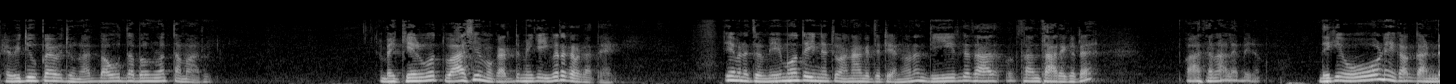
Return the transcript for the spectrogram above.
පැවිදි උපවිදි වුණත් බෞද්ධ බවුණත් අමාරුයි. හැබැයි කෙරුවොත් වාසිය මොකද්ද මේක ඉවර කරගත හැකි. එහෙම නැත්නම් මේ මොහොතේ ඉන්නතු අනාගතයට යනවා නම් දීර්ඝ සංසාරයකට වාසනාව ලැබෙනවා. දෙකේ ඕන එකක් ගන්න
